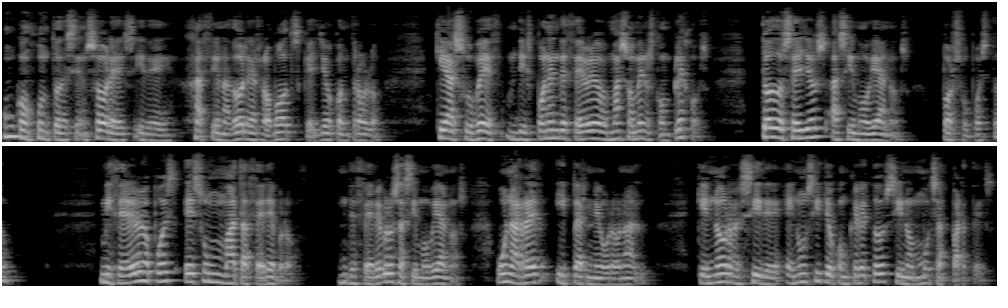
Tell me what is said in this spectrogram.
un conjunto de sensores y de accionadores robots que yo controlo, que a su vez disponen de cerebros más o menos complejos, todos ellos asimovianos, por supuesto. Mi cerebro, pues, es un matacerebro, de cerebros asimovianos, una red hiperneuronal, que no reside en un sitio concreto sino en muchas partes,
